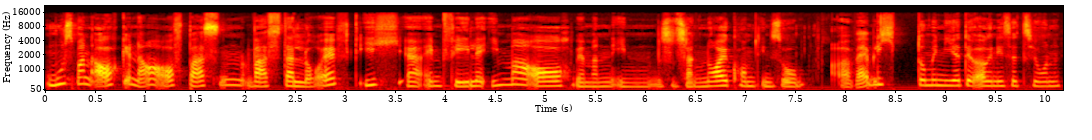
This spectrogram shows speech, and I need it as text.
muss man auch genau aufpassen, was da läuft. Ich äh, empfehle immer auch, wenn man in sozusagen neu kommt in so äh, weiblich dominierte Organisationen,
